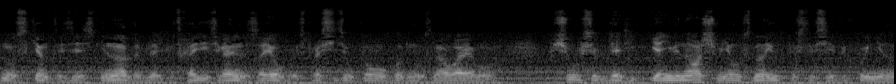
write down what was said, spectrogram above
ну, с кем-то здесь. Не надо, блядь, подходить, реально заебывать, спросите у кого угодно узнаваемого. Почему все, блядь, я не виноват, что меня узнают после всей этой хуйни, но,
